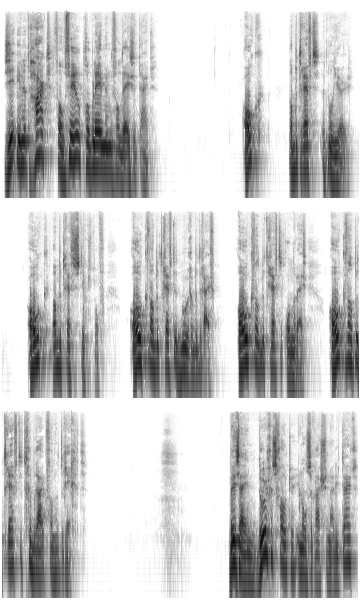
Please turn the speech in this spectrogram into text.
zit in het hart van veel problemen van deze tijd. Ook wat betreft het milieu. Ook wat betreft stikstof. Ook wat betreft het boerenbedrijf. Ook wat betreft het onderwijs. Ook wat betreft het gebruik van het recht. We zijn doorgeschoten in onze rationaliteit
